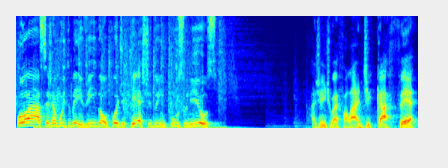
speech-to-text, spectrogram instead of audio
Olá, seja muito bem-vindo ao podcast do Impulso News. A gente vai falar de café.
